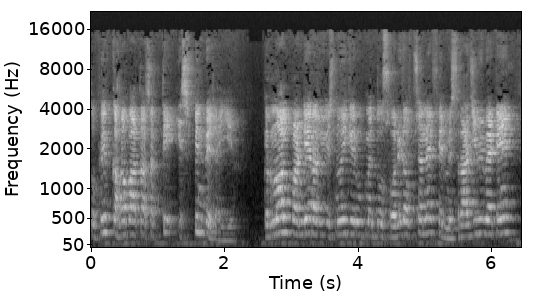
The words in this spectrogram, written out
तो फिर कहा बात आ सकती है? स्पिन पे जाइए। कृणाल पांड्या रवि बिश्नोई के रूप में दो सॉलिड ऑप्शन है, फिर मिश्रा जी भी बैठे हैं,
